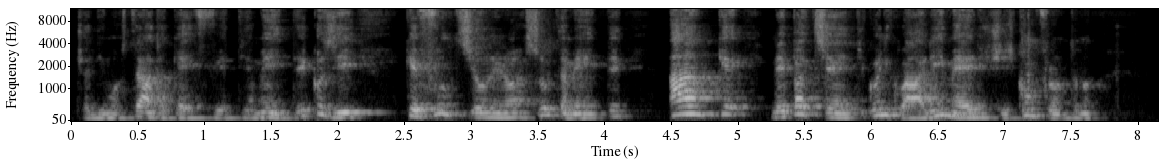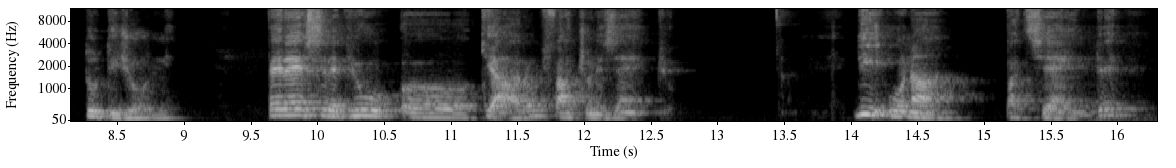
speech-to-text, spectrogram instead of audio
ci ha dimostrato che effettivamente è così, che funzionino assolutamente anche nei pazienti con i quali i medici si confrontano tutti i giorni. Per essere più uh, chiaro vi faccio un esempio di una paziente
